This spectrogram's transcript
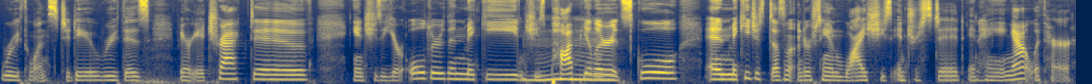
Ruth wants to do. Ruth is very attractive, and she's a year older than Mickey, and she's popular at school, and Mickey just doesn't understand why she's interested in hanging out with her.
